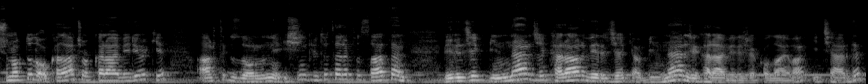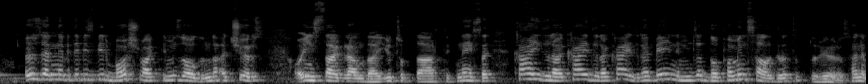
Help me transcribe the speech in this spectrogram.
şu noktada o kadar çok karar veriyor ki artık zorlanıyor. İşin kötü tarafı zaten verilecek binlerce karar verecek, yani binlerce karar verecek olay var içeride. Üzerine bir de biz bir boş vaktimiz olduğunda açıyoruz. O Instagram'da, YouTube'da artık neyse kaydıra kaydıra kaydıra beynimize dopamin salgılatıp duruyoruz. Hani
